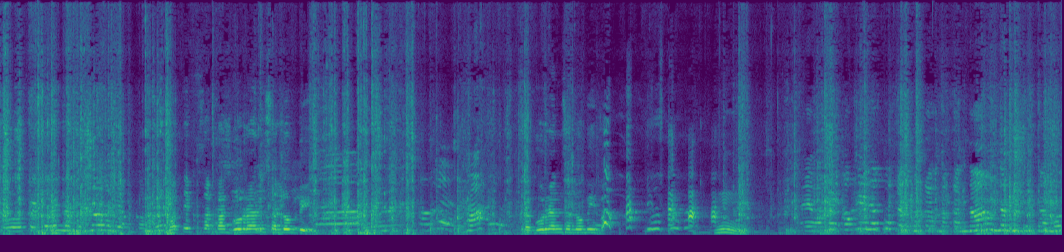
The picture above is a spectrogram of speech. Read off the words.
So, pertuan na bugnaw lang kamot. What if sa kaguran sa lubi? Ha? Kaguran sa lubi ba? Hmm. Ay, okay, okay na to. Maka, makanaw na bigod na mo.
